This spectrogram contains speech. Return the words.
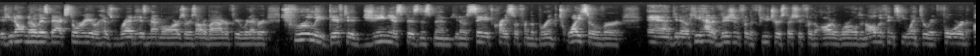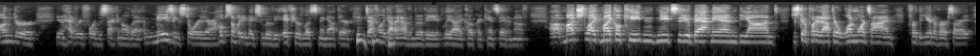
if you don't know his backstory or has read his memoirs or his autobiography or whatever, truly gifted, genius businessman. You know, saved Chrysler from the brink twice over, and you know he had a vision for the future especially for the auto world and all the things he went through at ford under you know henry ford ii all that amazing story there. I hope somebody makes a movie if you're listening out there. Definitely got to have a movie lee iacocca i can't say it enough. Uh, much like michael keaton needs to do batman beyond just gonna put it out there one more time for the universe all right?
